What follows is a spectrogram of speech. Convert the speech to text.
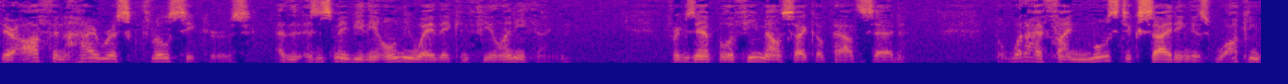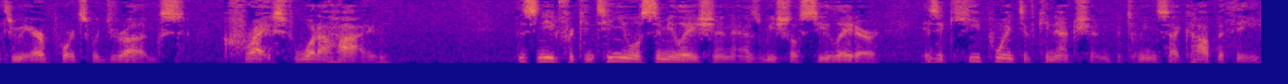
They're often high risk thrill seekers, as this may be the only way they can feel anything. For example, a female psychopath said, But what I find most exciting is walking through airports with drugs. Christ, what a high! This need for continual simulation, as we shall see later, is a key point of connection between psychopathy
